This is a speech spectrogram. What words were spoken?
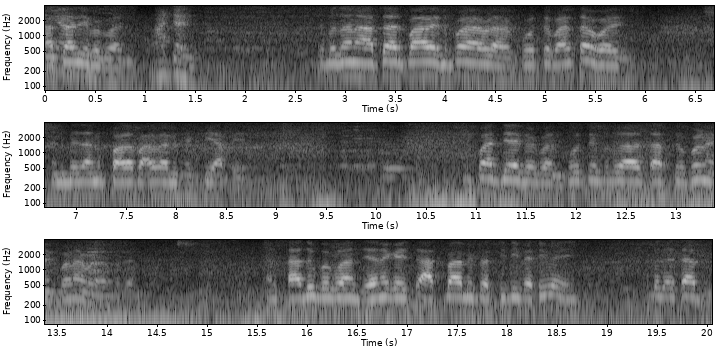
આચાર્ય. ભગવાન. આચાર્ય. બધાના આચાર પાડે ને પાવડાવે પોતે પાડતા હોય અને બધાને પાળ પાડવાની શક્તિ આપે. ઉપાધ્યાય ભગવાન પોતે બધું શાસ્ત્રો ભણે ભણાવડા બધા. અને સાધુ ભગવાન જેને કઈ આત્માની પ્રસિદ્ધિ બેઠી હોય બધા સાધુ.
